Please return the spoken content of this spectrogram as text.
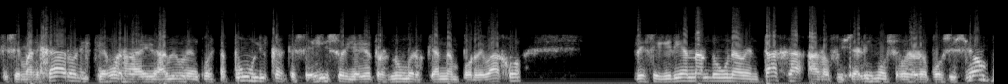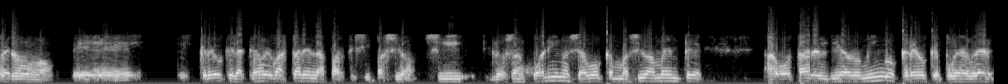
que se manejaron y que bueno, hay, habido una encuesta pública que se hizo y hay otros números que andan por debajo, le seguirían dando una ventaja al oficialismo sobre la oposición, pero eh, creo que la clave va a estar en la participación. Si los sanjuaninos se abocan masivamente a votar el día domingo, creo que puede haber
